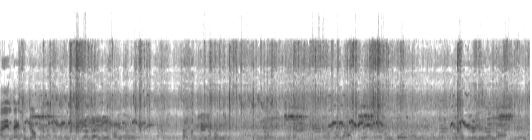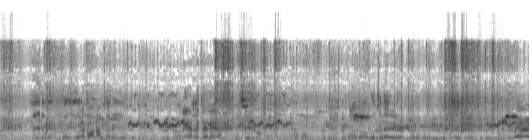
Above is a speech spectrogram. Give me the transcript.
అది ఎంత అవుతుంది జోకు? కిలో బాగునా లేదా పెద్దది లేదా? కావాలి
